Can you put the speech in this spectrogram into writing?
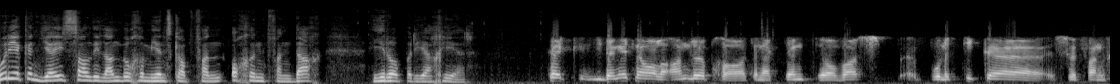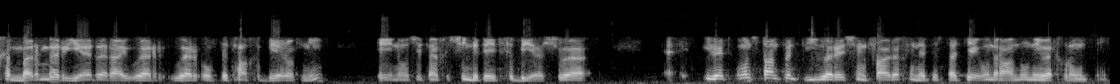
Hoe reken jy sal die landbougemeenskap vanoggend vandag hierop reageer? Kyk, die ding het nou al 'n aanloop gehad en ek dink daar was eh, politieke soort van gemurmureerdery oor oor of dit gaan gebeur of nie. En ons het nou gesien dit het gebeur. So eh, jy weet ons standpunt hieroor is eenvoudig en dit is dat jy onderhandel nie oor grond nie.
